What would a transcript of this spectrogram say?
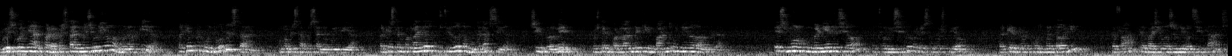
ho hagués guanyat per bastant majoria la monarquia. Perquè em pregunto, on estan amb el que està passant avui dia? Perquè estem parlant de la qüestió de democràcia, simplement. No estem parlant de quin bàndol ni de l'altre. És molt convenient això, et felicito per aquesta qüestió, aquest recordatori que fa, que vagi a les universitats,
